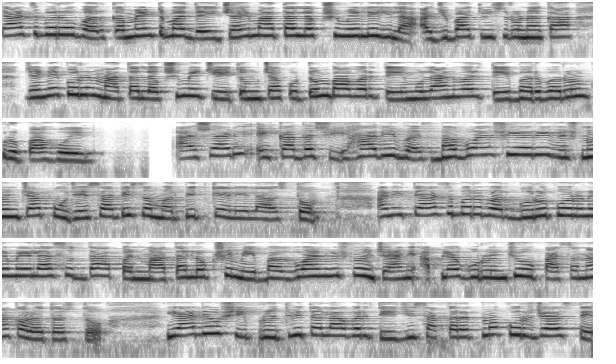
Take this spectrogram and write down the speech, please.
त्याचबरोबर कमेंटमध्ये जय माता लक्ष्मी लिहिला अजिबात विसरू नका. जेणेकरून माता लक्ष्मीची तुमच्या कुटुंबावरती मुलांवरती भरभरून कृपा होईल. आषाढी एकादशी हा दिवस भगवान श्रीहरी विष्णूंच्या पूजेसाठी समर्पित केलेला असतो. आणि त्याचबरोबर गुरुपौर्णिमेला सुद्धा आपण माता लक्ष्मी भगवान विष्णूंच्या आणि आपल्या गुरूंची उपासना करत असतो. या दिवशी पृथ्वी तलावरती जी सकारात्मक ऊर्जा असते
